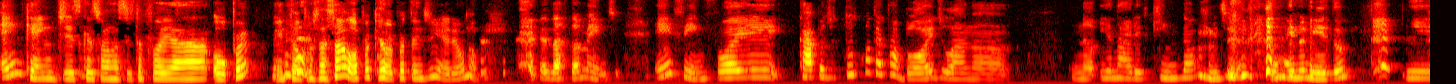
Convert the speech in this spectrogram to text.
Em... Quem disse que eles foram racistas foi a Oprah. Então processa a Oprah, porque a Oprah tem dinheiro, eu não. Exatamente. Enfim, foi capa de tudo quanto é tabloide lá na, no United Kingdom, mentira, no Reino Unido. E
